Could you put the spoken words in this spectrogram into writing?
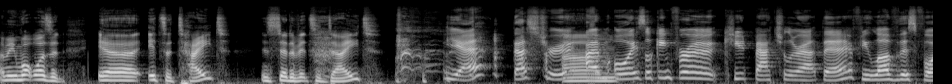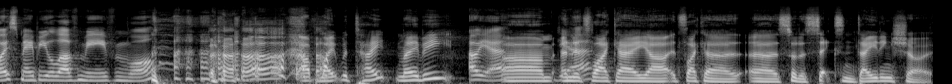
I mean, what was it? Uh, it's a Tait instead of it's a date. Yeah, That's true. Um, I'm always looking for a cute bachelor out there. If you love this voice, maybe you'll love me even more. Up late with Tait, maybe. oh yeah. Um, and it's like a uh, it's like a, a sort of sex and dating show.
